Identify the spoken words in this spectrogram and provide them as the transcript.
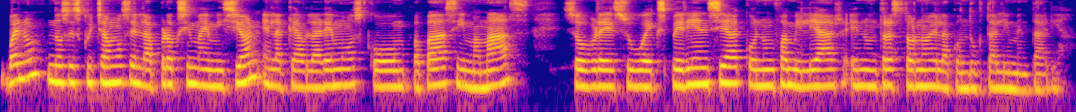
Bueno, nos escuchamos en la próxima emisión en la que hablaremos con papás y mamás sobre su experiencia con un familiar en un trastorno de la conducta alimentaria.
